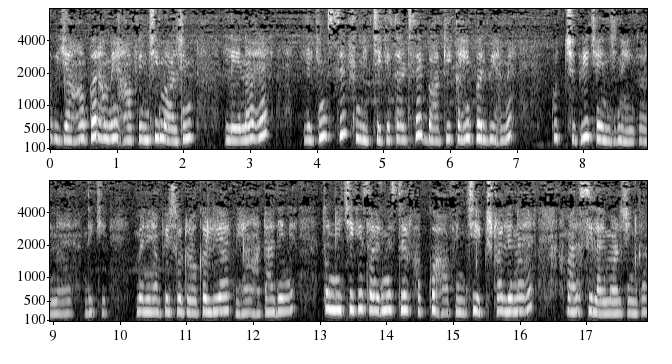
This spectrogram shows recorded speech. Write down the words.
अब यहाँ पर हमें हाफ़ इंची मार्जिन लेना है, लेकिन सिर्फ़ नीचे के साइड से बाकी कहीं पर भी हमें कुछ भी चेंज नहीं करना है। देखिए, मैंने यहाँ पे इसको ड्रॉ कर लिया है यहाँ हटा देंगे। तो नीचे के साइड में सिर्फ़ आपको हाफ़ इंची एक्स्ट्रा लेना है, हमारा सिलाई मार्जिन का।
